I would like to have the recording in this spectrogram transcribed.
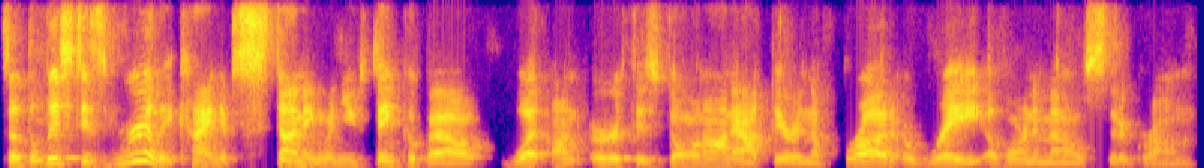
So the list is really kind of stunning when you think about what on earth is going on out there in the broad array of ornamentals that are grown.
